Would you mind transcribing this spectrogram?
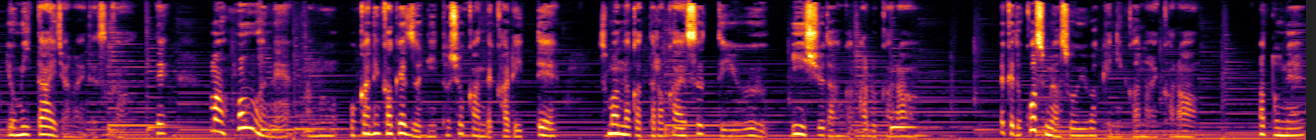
読みたいじゃないですか。でまあ本はねあのお金かけずに図書館で借りてつまんなかったら返すっていういい手段があるから。だけどコスメはそういうわけにいかないから。あとね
